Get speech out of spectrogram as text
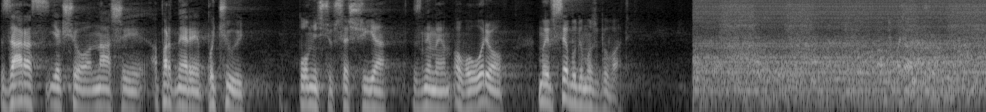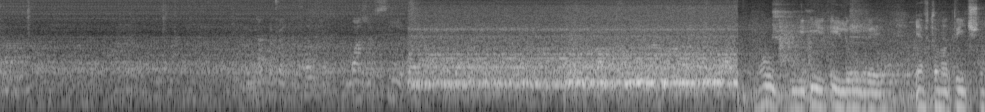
Зараз, якщо наші партнери почують повністю все, що я з ними обговорював, ми все будемо збивати. Ну, і, і, і люди, і автоматично.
